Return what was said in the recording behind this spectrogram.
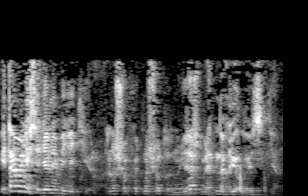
И там они сидели медитировали. Ну, чтобы хоть на что-то, ну, нельзя смотреть на белую стену.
